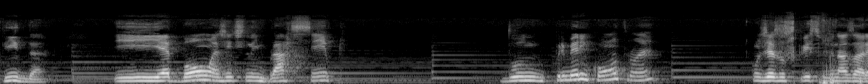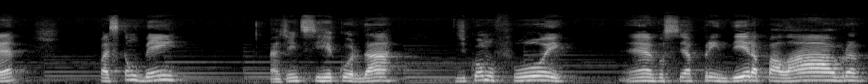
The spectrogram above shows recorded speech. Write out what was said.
vida. E é bom a gente lembrar sempre do primeiro encontro, né, com Jesus Cristo de Nazaré. Faz tão bem a gente se recordar de como foi, é, você aprender a palavra,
